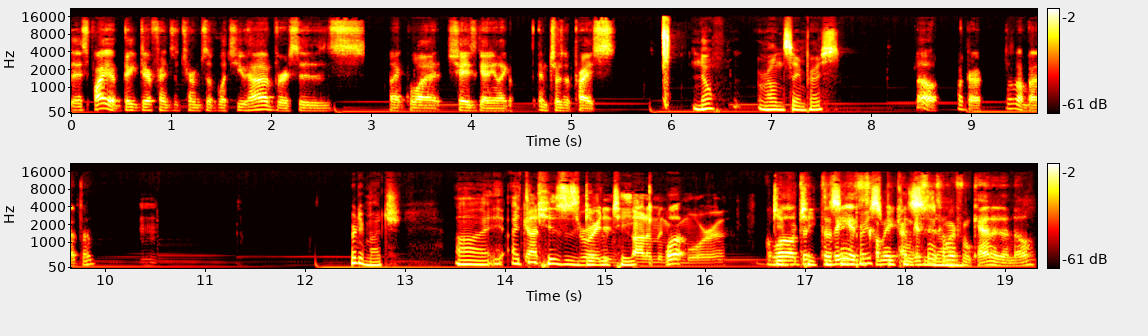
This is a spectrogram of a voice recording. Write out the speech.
There's probably a big difference in terms of what you have versus like what Shay's getting, like in terms of price. no around the same price Oh, okay. That's not bad then. pretty much uh i I Got think his is give destroyed or take Sodom and Well- Gomorrah. Give well, or the, take the the thing same is, price it's coming, I'm because, guessing it's coming um, from Canada, no?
